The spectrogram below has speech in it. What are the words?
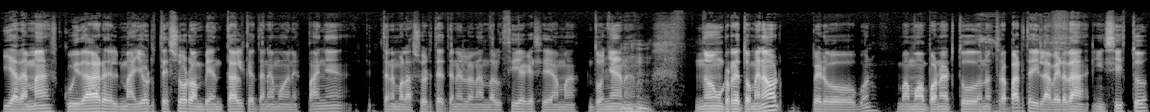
y además cuidar el mayor tesoro ambiental que tenemos en España. Tenemos la suerte de tenerlo en Andalucía, que se llama Doñana. ¿no? es un reto menor, pero bueno, vamos a poner todo de nuestra parte y la verdad, insisto,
